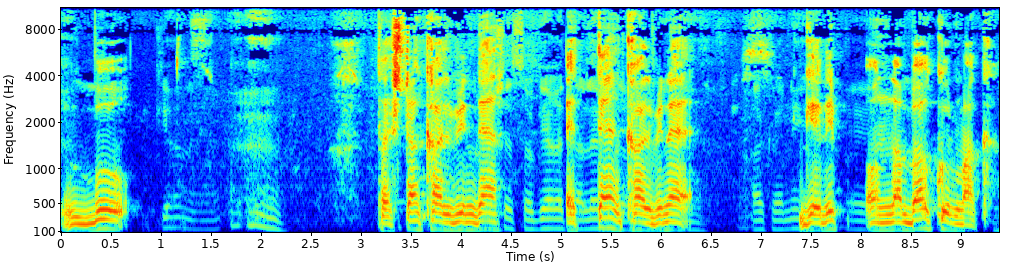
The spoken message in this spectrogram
bu taştan kalbinden etten kalbine gelip ondan bağ kurmak.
